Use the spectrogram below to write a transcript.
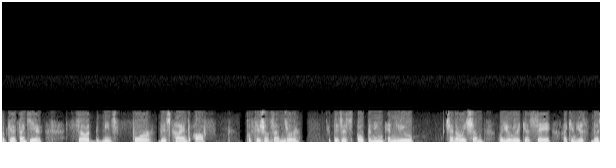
Okay, thank you. So it means for this kind of position sensor, this is opening a new generation where you really can say, I can use this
